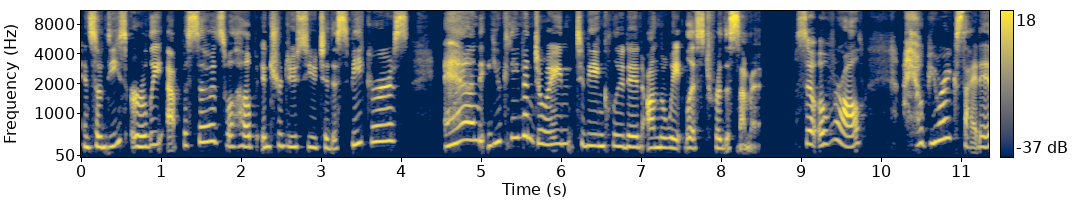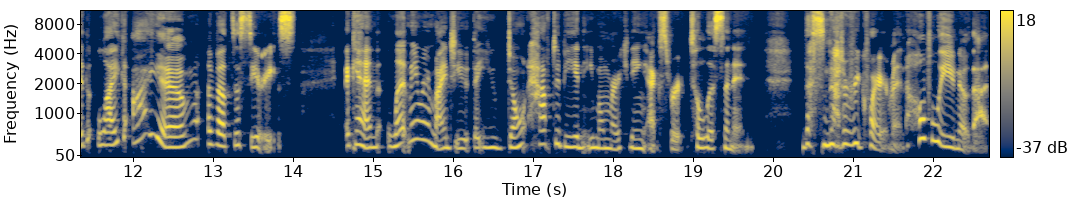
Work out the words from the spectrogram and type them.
And so these early episodes will help introduce you to the speakers And you can even join to be included on the waitlist for the summit. So, overall, I hope you are excited, like I am, about this series. Again, let me remind you that you don't have to be an email marketing expert to listen in. That's not a requirement. Hopefully, you know that.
